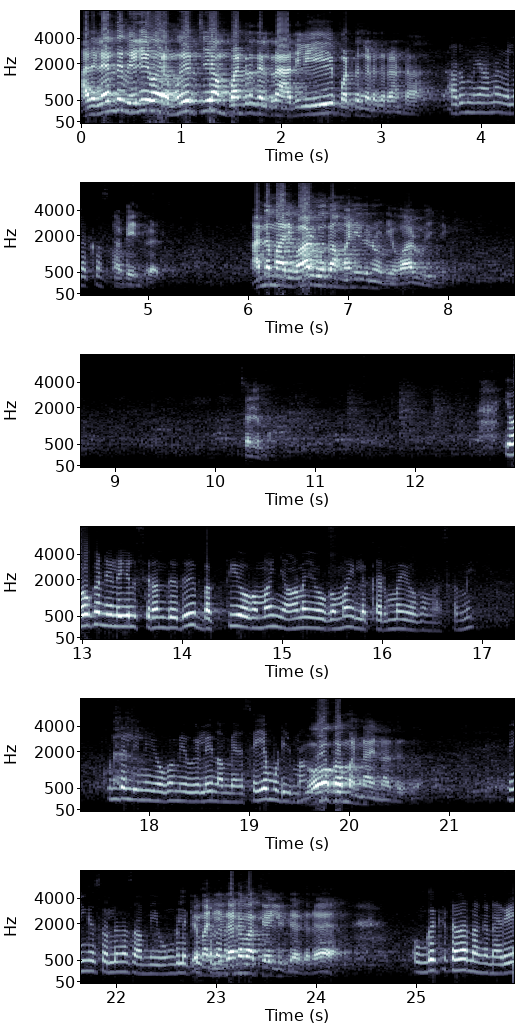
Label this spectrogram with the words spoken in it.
அதுலேருந்து வெளியே வர முயற்சியை அவன் பண்றதில்ல அதிலேயே படுத்து கிடக்குறான்டா. அருமையான விளக்கம் சாமி அப்படின்றார். அந்த மாதிரி வாழ்வு தான் மனிதனுடைய வாழ்வு இன்னைக்கு. சொல்லுமா? யோக நிலையில் சிறந்தது பக்தி யோகமா ஞான யோகமா இல்ல கர்ம யோகமா சாமி? குண்டலினி யோகம் இவைகளை நம்ம செய்ய முடியுமா? யோகம் என்ன என்னது? நீங்க சொல்லுங்க சாமி உங்களுக்கு கேள்வி கேட்குற உங்ககிட்ட தான் நாங்க நிறைய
